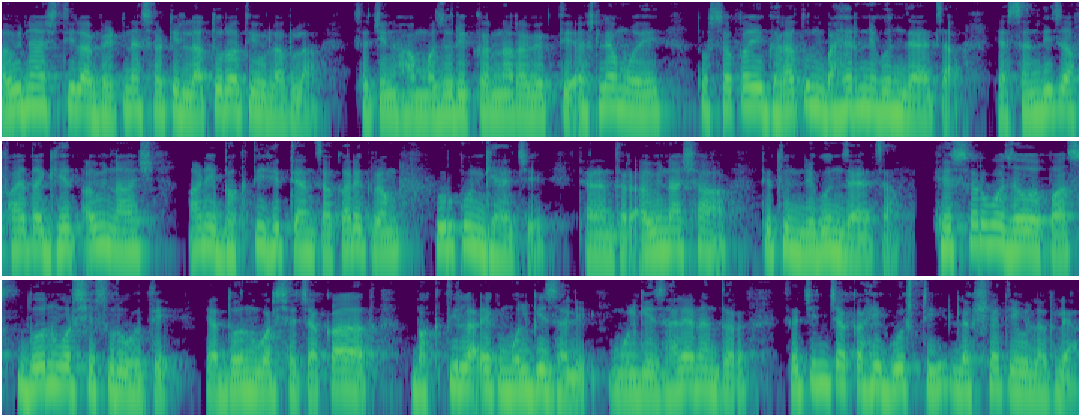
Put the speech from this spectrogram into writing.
अविनाश तिला भेटण्यासाठी लातूरात येऊ लागला. सचिन हा मजुरी करणारा व्यक्ती असल्यामुळे तो सकाळी घरातून बाहेर निघून जायचा. या संधीचा फायदा घेत अविनाश आणि भक्ती हे त्यांचा कार्यक्रम उरकून घ्यायचे. त्यानंतर अविनाश हा तिथून निघून जायचा. हे सर्व जवळपास दोन वर्षे सुरू होते. या दोन वर्षाच्या काळात भक्तीला एक मुलगी झाली. मुलगी झाल्यानंतर सचिनच्या काही गोष्टी लक्षात येऊ लागल्या.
